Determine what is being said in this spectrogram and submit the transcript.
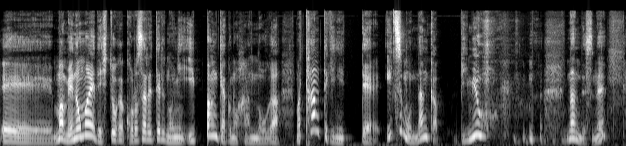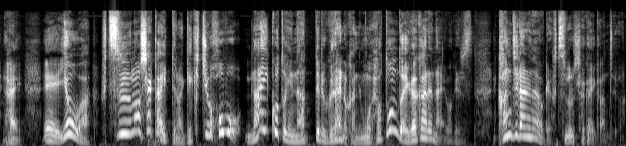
えーまあ、目の前で人が殺されてるのに一般客の反応が、まあ、端的に言っていつもなんか微妙なんですね。はい。えー、要は、普通の社会っていうのは劇中ほぼないことになってるぐらいの感じ、もうほとんど描かれないわけです。感じられないわけ、普通の社会観というのは。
